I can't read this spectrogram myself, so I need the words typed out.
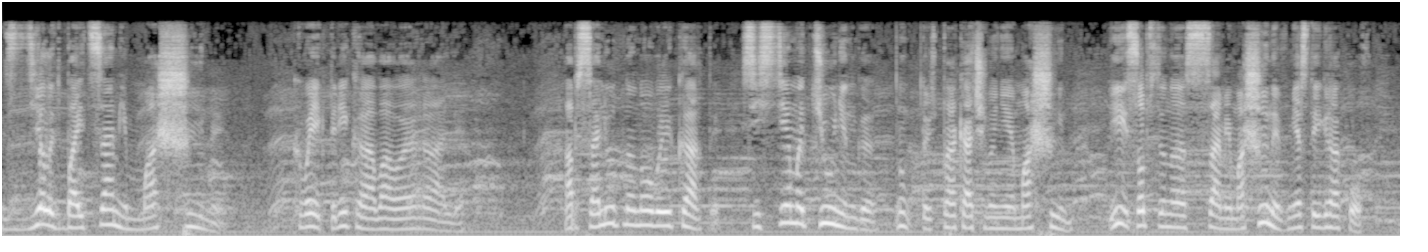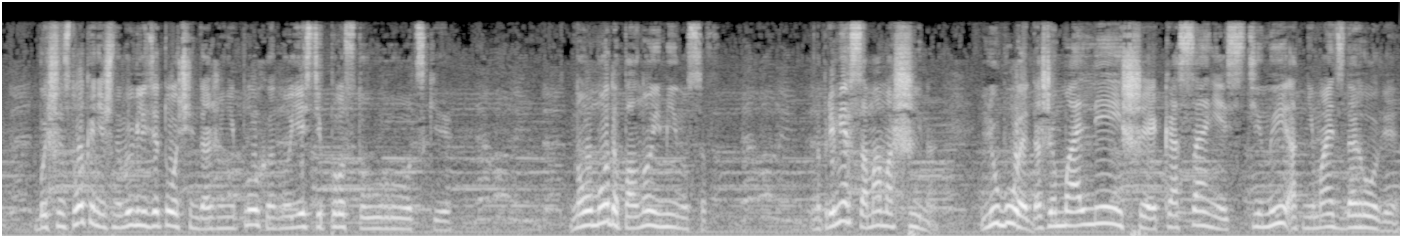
Сделать бойцами машины. Quake 3 Кровавая ралли. Абсолютно новые карты. Система тюнинга, ну, то есть прокачивания машин. И, собственно, сами машины вместо игроков. Большинство, конечно, выглядит очень даже неплохо, но есть и просто уродские. Но у мода полно и минусов. Например, сама машина. Любое, даже малейшее касание стены отнимает здоровье.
